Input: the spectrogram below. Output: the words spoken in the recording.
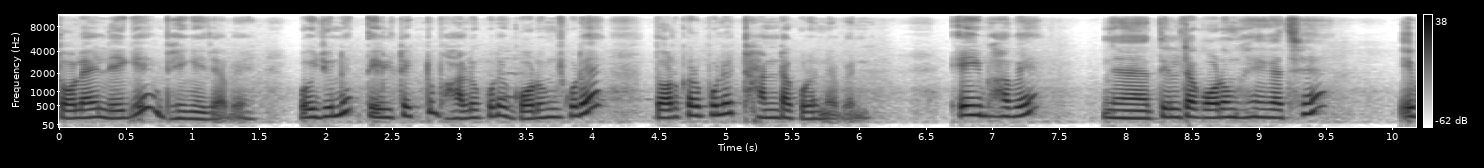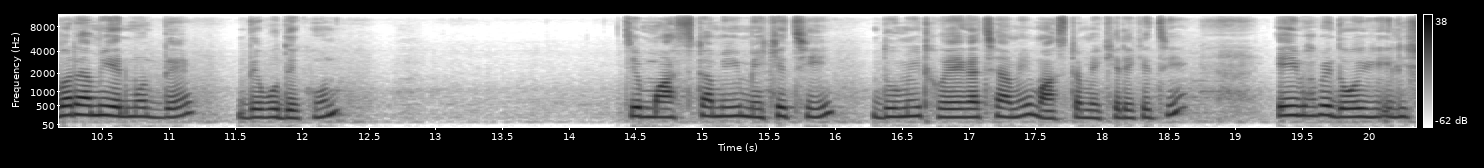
তলায় লেগে ভেঙে যাবে। ওই জন্য তেলটা একটু ভালো করে গরম করে দরকার পড়লে ঠান্ডা করে নেবেন। এইভাবে তেলটা গরম হয়ে গেছে। এবারে আমি এর মধ্যে দেব দেখুন যে মাছটা আমি মেখেছি, দু মিনিট হয়ে গেছে আমি মাছটা মেখে রেখেছি। এইভাবে দই ইলিশ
